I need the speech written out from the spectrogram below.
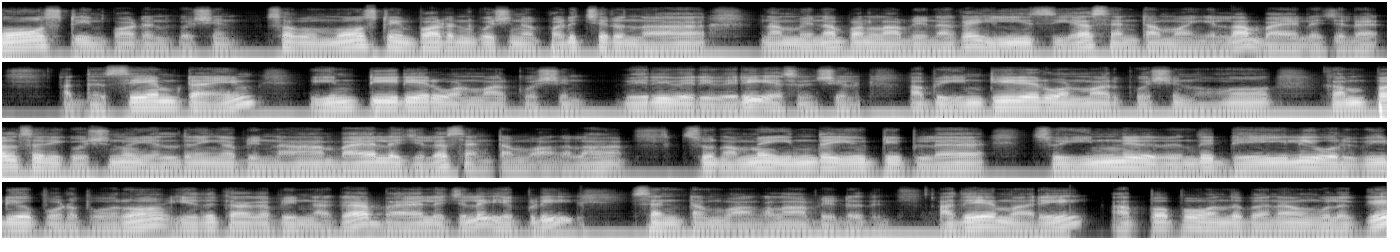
most important question so அப்போ மோஸ்ட் இம்பார்ட்டன்ட் கொஷினை படிச்சிருந்தா நம்ம என்ன பண்ணலாம் அப்படின்னாக்கா ஈஸியாக சென்டம் வாங்கிடலாம் பயாலஜியில் at the same time interior one mark question very very very essential அப்போ இன்டீரியர் ஒன் மார்க் கொஷினும் கம்பல்சரி கொஷின் கொஷினும் எழுதுனீங்க அப்படின்னா பயாலஜியில் சென்டம் வாங்கலாம். ஸோ நம்ம இந்த யூடியூப்பில் ஸோ இன்னிலிருந்து டெய்லி ஒரு வீடியோ போட போகிறோம் எதுக்காக அப்படின்னாக்கா பயாலஜியில் எப்படி சென்டம் வாங்கலாம் அப்படின்றது. அதே மாதிரி அப்பப்போ வந்து பார்த்தீங்கன்னா உங்களுக்கு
